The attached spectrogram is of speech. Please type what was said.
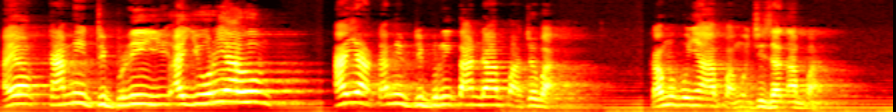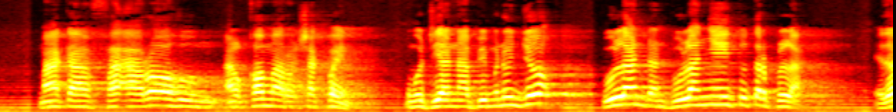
ayo kami diberi ayuriyahum. Ayah, kami diberi tanda apa? Coba. Kamu punya apa? Mukjizat apa? Maka fa'arahum al-qamar syakbain. Kemudian Nabi menunjuk bulan dan bulannya itu terbelah. Itu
